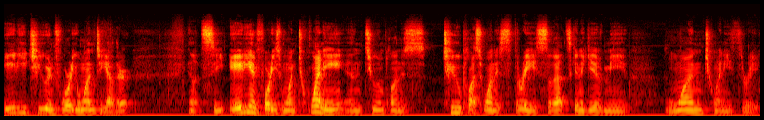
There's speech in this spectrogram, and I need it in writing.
82 and 41 together. And let's see, 80 and 40 is 120, and 2 and plus is 2 plus 1 is 3, so that's going to give me 123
